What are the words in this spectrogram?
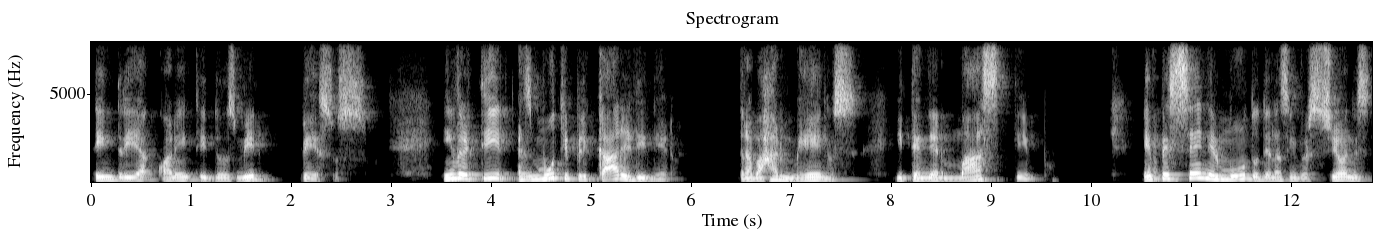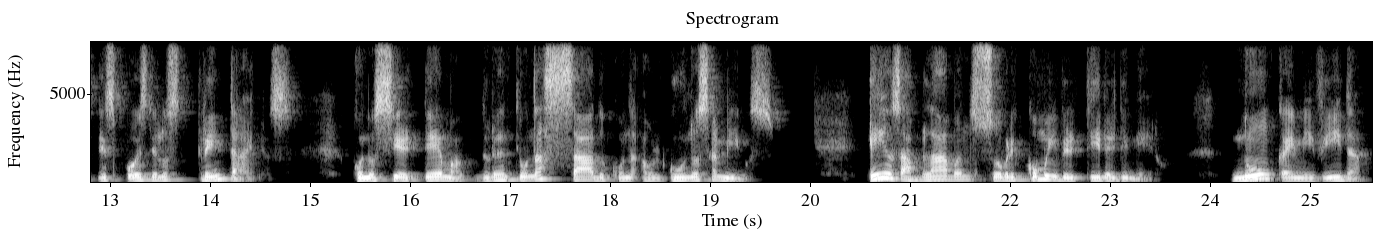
tendría 42 mil pesos. Invertir é multiplicar o dinheiro, trabalhar menos e ter mais tempo. Empecé no mundo das inversiones depois de los 30 anos. Conheci o tema durante um assado com alguns amigos. Eles falavam sobre como invertir o dinheiro. Nunca em minha vida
